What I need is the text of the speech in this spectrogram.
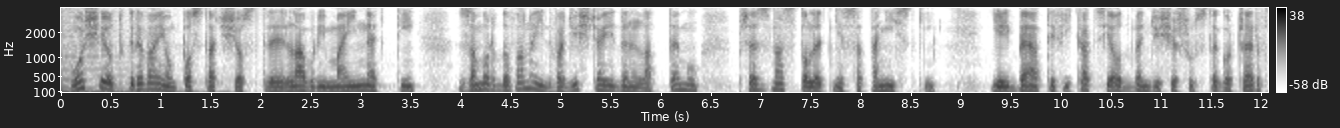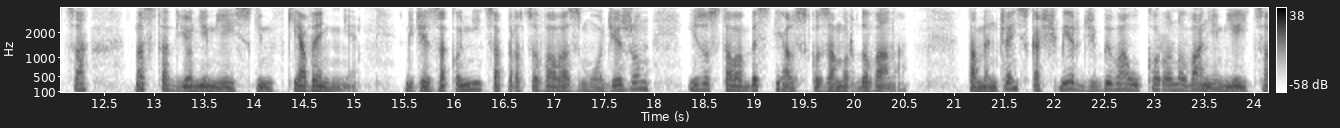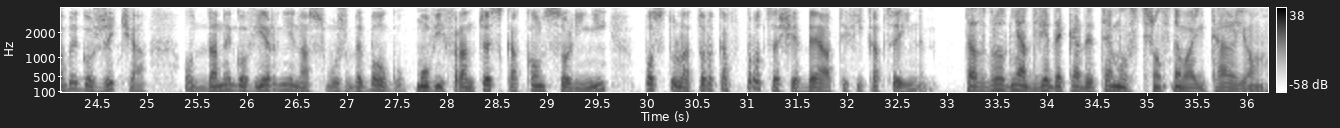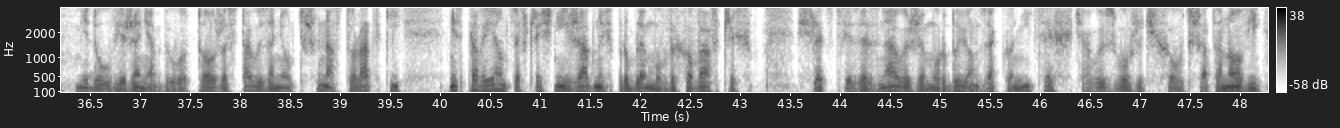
Włosi odkrywają postać siostry Lauri Mainetti, zamordowanej 21 lat temu przez nastoletnie satanistki. Jej beatyfikacja odbędzie się 6 czerwca na stadionie miejskim w Chiavennie, gdzie zakonnica pracowała z młodzieżą i została bestialsko zamordowana. Ta męczeńska śmierć była ukoronowaniem jej całego życia oddanego wiernie na służbę Bogu, mówi Francesca Consolini, postulatorka w procesie beatyfikacyjnym. Ta zbrodnia dwie dekady temu wstrząsnęła Italią. Nie do uwierzenia było to, że stały za nią trzy nastolatki, nie sprawiające wcześniej żadnych problemów wychowawczych. W śledztwie zeznały, że mordując zakonnice chciały złożyć hołd szatanowi.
